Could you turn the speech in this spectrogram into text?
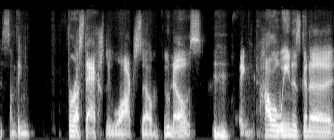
something for us to actually watch. So who knows? Mm-hmm. I think Halloween is going to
